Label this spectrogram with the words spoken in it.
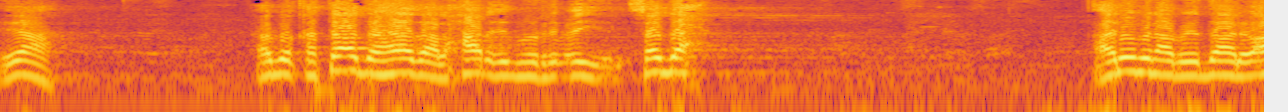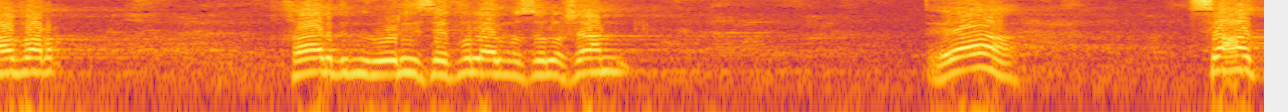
ya abi qataada hada alxaaris ibn ribciy saddex cali bin abi aalib afar khaalid ibn waliid sayfullah almasul shan ya sacad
